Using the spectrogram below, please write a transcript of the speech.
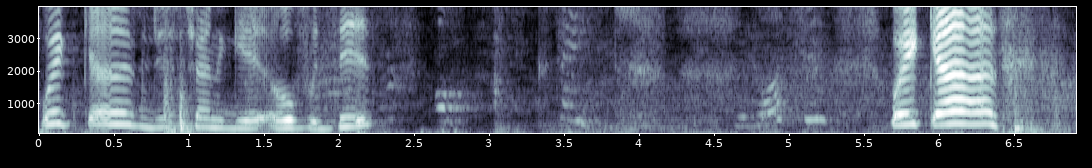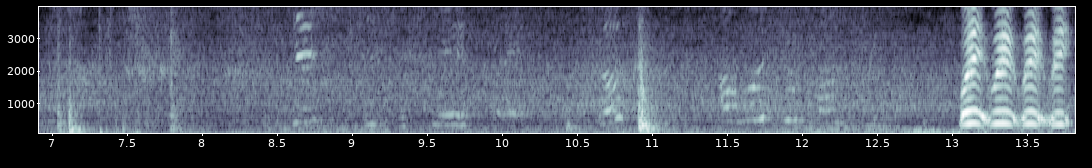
Wait, guys, I'm just trying to get over this. Hey, you watching? Wait, guys. This is the safe way. Look, I want to bounce from Wait, wait, wait, wait.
